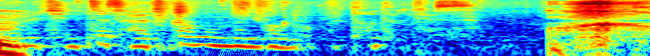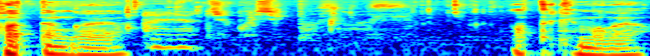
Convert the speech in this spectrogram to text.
음. 오늘 진짜 잘 까먹는 방법을 터득했어. 어떤 거요? 알려주고 싶어서 왔어. 어떻게 먹어요?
